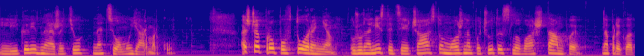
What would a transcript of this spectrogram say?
ліки від нежиттю на цьому ярмарку. А ще про повторення. У журналістиці часто можна почути слова штампи. Наприклад,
